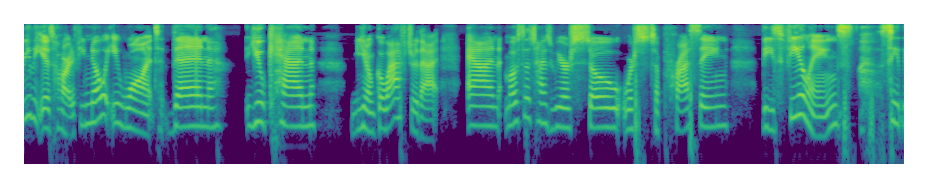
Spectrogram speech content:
really is hard. If you know what you want, then you can you know go after that. And most of the times we are so we're suppressing these feelings. See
